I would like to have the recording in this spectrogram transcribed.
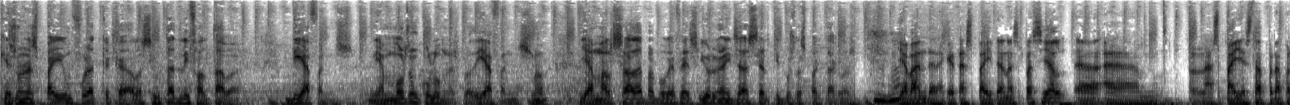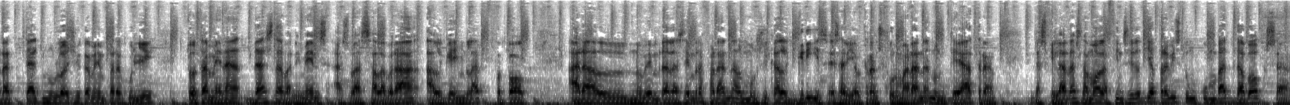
que és un espai, un forat que, que a la ciutat li faltava. Diàfans. N'hi ha molts amb columnes, però diàfans, no? I amb alçada per poder fer i organitzar cert tipus d'espectacles. I a banda d'aquest espai tan especial, eh, eh, l'espai està preparat tecnològicament per acollir tota mena d'esdeveniments. Es va celebrar el Game Lab fa poc. Ara, el novembre-desembre, faran el musical Gris, és a dir, el transformaran en un teatre. Desfilades de moda, fins i tot hi ha previst un combat de boxa.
